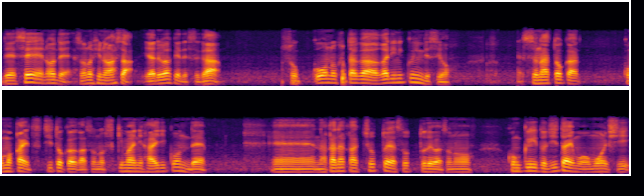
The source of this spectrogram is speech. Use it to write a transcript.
で、せーので、その日の朝、やるわけですが、側溝の蓋が上がりにくいんですよ。砂とか、細かい土とかがその隙間に入り込んで、えー、なかなかちょっとやそっとでは、その、コンクリート自体も重いし、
